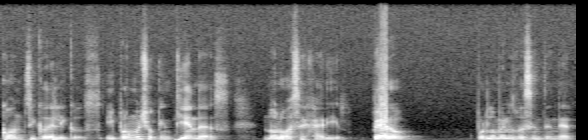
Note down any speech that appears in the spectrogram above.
con psicodélicos. Y por mucho que entiendas, no lo vas a dejar ir, pero por lo menos vas a entender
